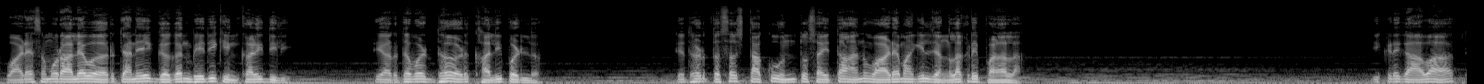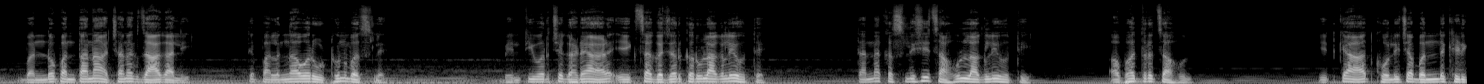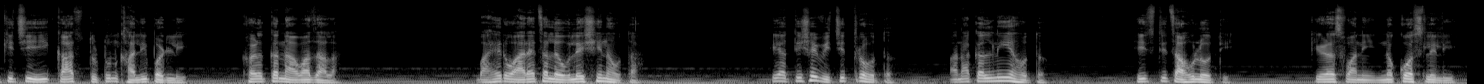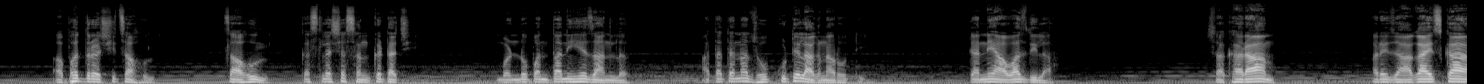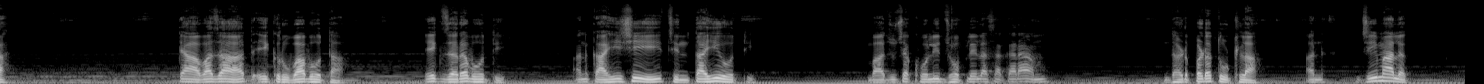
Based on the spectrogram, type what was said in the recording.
वाड्यासमोर आल्यावर त्याने एक गगनभेदी किंकाळी दिली. ते अर्धवट धड खाली पडलं. ते धड तसंच टाकून तो सैतान वाड्यामागील जंगलाकडे पळाला. इकडे गावात बंडोपंतांना अचानक जाग आली. ते पलंगावर उठून बसले. भिंतीवरचे घड्याळ एकचा गजर करू लागले होते. त्यांना कसलीशी चाहूल लागली होती. अभद्र चाहूल. इतक्यात खोलीच्या बंद खिडकीची काच तुटून खाली पडली. खळकन आवाज आला. बाहेर वाऱ्याचा लवलेशही नव्हता. हे अतिशय विचित्र होतं. अनाकलनीय होतं. हीच ती चाहूल होती. किळसवानी नको असलेली अभद्र अशी चाहूल. चाहूल कसल्याशा संकटाची. बंडोपंतांनी हे जाणलं. आता त्यांना झोप कुठे लागणार होती? त्यांनी आवाज दिला. सखाराम! अरे जागा आहेस का? त्या आवाजात एक रुबाब होता एक जरब होती आणि काहीशी चिंताही होती. बाजूच्या खोलीत झोपलेला सकाराम धडपडत उठला आणि जी मालक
